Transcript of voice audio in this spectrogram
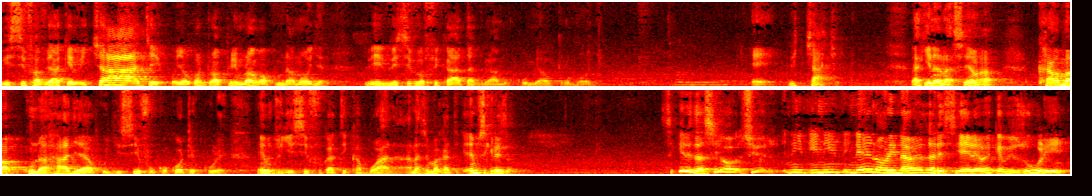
visifa vyake vichache kwenye Wakorintho wa pili mlango wa 11 vi- visivyofika hata gramu kumi au kilo moja. Eh, vichache. Lakini anasema kama kuna haja ya kujisifu kokote kule, hem tujisifu katika Bwana. Anasema katika hem sikiliza. Sikiliza sio sio ni, ni, ni, ni neno linaweza lisieleweke vizuri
